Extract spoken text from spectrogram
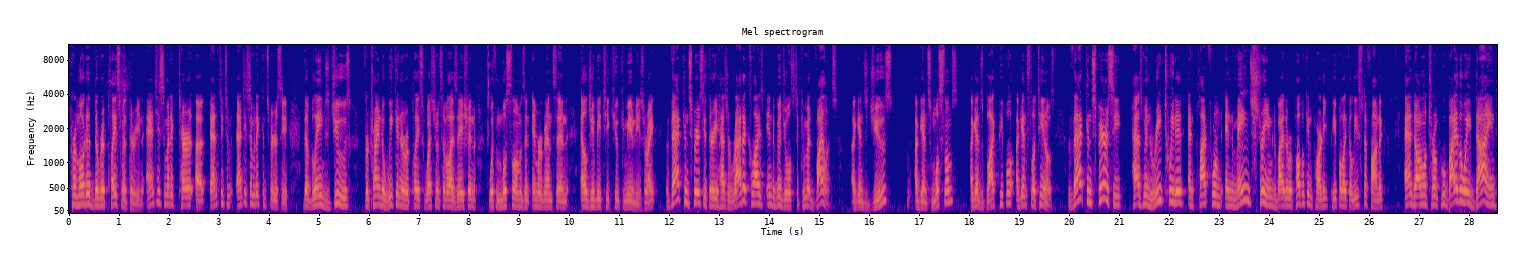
promoted the replacement theory, an anti-Semitic uh, anti- anti-Semitic conspiracy that blames Jews for trying to weaken and replace Western civilization with Muslims and immigrants and LGBTQ communities. Right? That conspiracy theory has radicalized individuals to commit violence against Jews, against Muslims, against Black people, against Latinos. That conspiracy has been retweeted and platformed and mainstreamed by the Republican Party, people like Elise Stefanik and Donald Trump, who, by the way, dined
